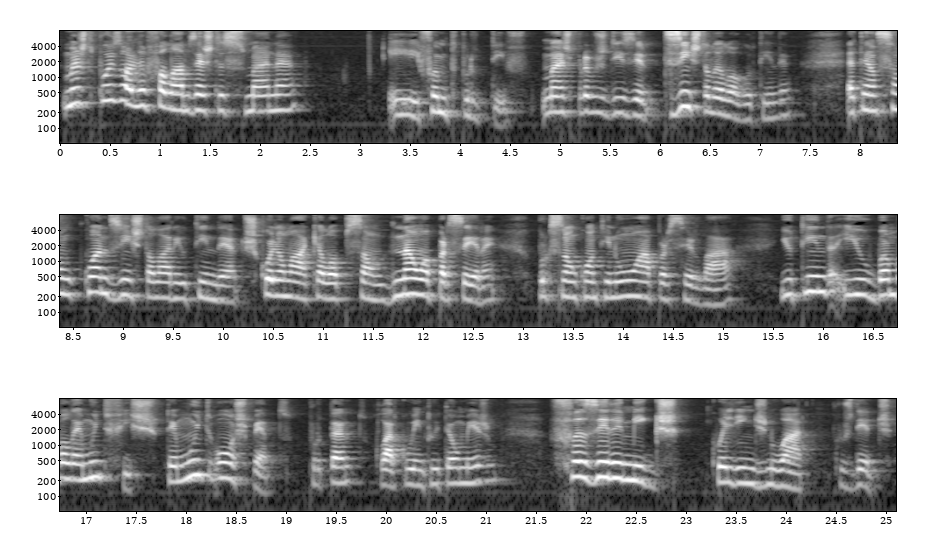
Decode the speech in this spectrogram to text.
Mas depois, olha, falámos esta semana e foi muito produtivo. Mas para vos dizer, desinstalei logo o Tinder. Atenção, quando desinstalarem o Tinder, escolham lá aquela opção de não aparecerem, porque senão continuam a aparecer lá e o Tinder e o Bumble é muito fixe, tem muito bom aspecto. Portanto, claro que o intuito é o mesmo: fazer amigos, coelhinhos no ar, com os dedos,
